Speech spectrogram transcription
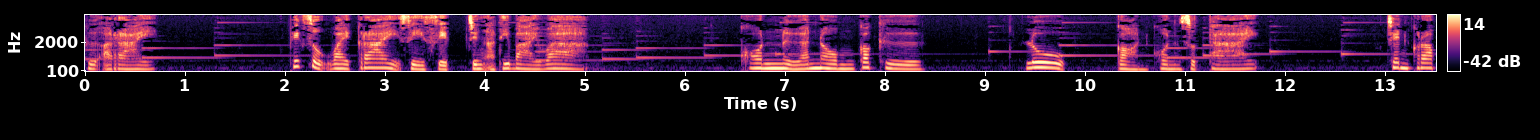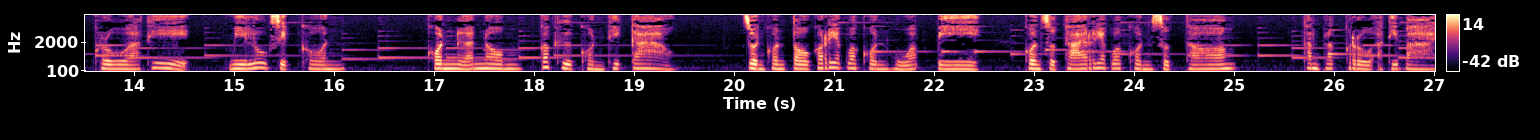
คืออะไร ภิกษุวัยใกล้สี่สิบจึงอธิบายว่า คนเหนือนมก็คือ ลูกก่อนคนสุดท้าย เช่น ครอบครัวที่มีลูกสิบคน คนเหนือนมก็คือคนที่เก้าส่วนคนโตก็เรียกว่าคนหัวปี คนสุดท้ายเรียกว่าคนสุดท้อง ท่านพระครูอธิบาย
